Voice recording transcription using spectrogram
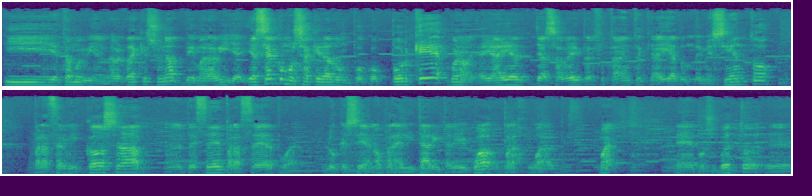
Y está muy bien, la verdad es que suena de maravilla. Y así es como se ha quedado un poco. ¿Por qué? Bueno, ya sabéis perfectamente que ahí es donde me siento para hacer mis cosas en el PC, para hacer pues lo que sea, ¿no? Para editar y tal y cual, o para jugar al PC. Bueno, eh, por supuesto, eh,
